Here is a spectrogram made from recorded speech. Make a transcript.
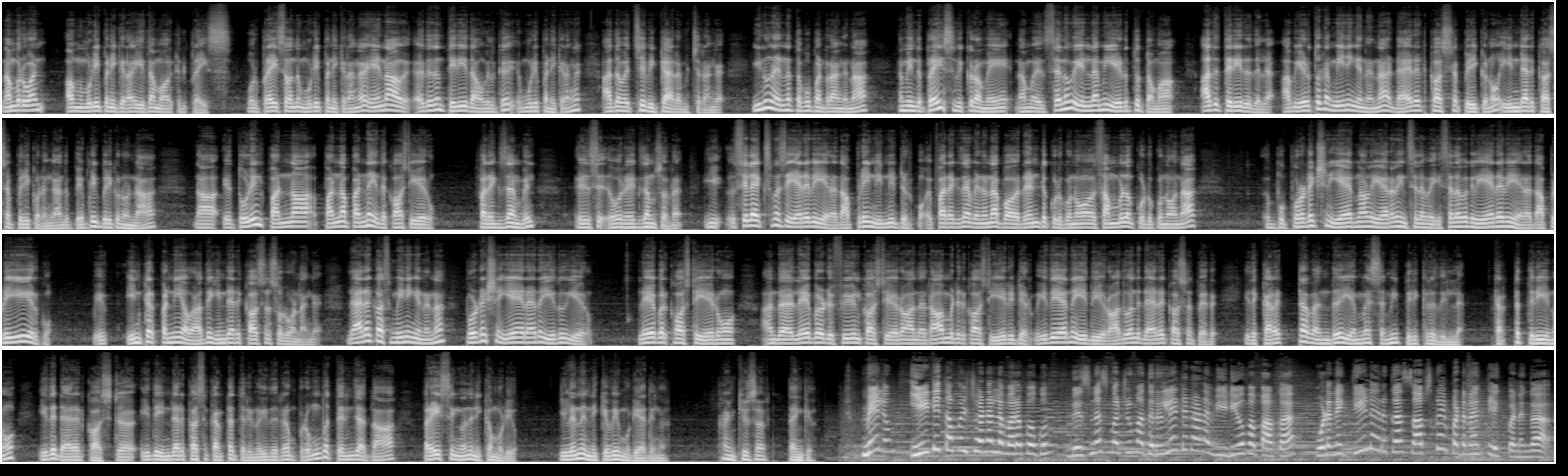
நம்பர் ஒன் அவங்க முடிவு பண்ணிக்கிறாங்க இதான் மார்க்கெட் ப்ரைஸ் ஒரு ப்ரைஸை வந்து முடிவு பண்ணிக்கிறாங்க ஏன்னா அதுதான் தெரியுது அவங்களுக்கு முடிவு பண்ணிக்கிறாங்க அதை வச்சு விற்க ஆரம்பிச்சிடுறாங்க இன்னொன்று என்ன தப்பு பண்ணுறாங்கன்னா நம்ம இந்த ப்ரைஸ் விற்கிறோமே நம்ம செலவு எல்லாமே எடுத்துட்டோமா அது தெரியறதில்ல. அப்போ எடுத்துட்ட மீனிங் என்னென்னா டைரக்ட் காஸ்ட்டை பிரிக்கணும் இன்டைரக்ட் காஸ்ட்டை பிரிக்கணுங்க. அது எப்படி பிரிக்கணும்னா நான் தொழில் பண்ணா பண்ண பண்ண இந்த காஸ்ட் ஏறும். ஃபார் எக்ஸாம்பிள் ஒரு எக்ஸாம் சொல்கிறேன் சில எக்ஸ்பென்ஸ் ஏறவே ஏறாது அப்படியே நின்றுட்டு இருக்கும் ஃபார் எக்ஸாம்பிள் என்னென்னா இப்போ ரெண்ட் கொடுக்கணும் சம்பளம் கொடுக்கணும்னா இப்போ ப்ரொடக்ஷன் ஏறினாலும் ஏறாலும் சில செலவுகள் ஏறவே ஏறாது. அப்படியே இருக்கும். இன்கர் பண்ணி அவர் அது இன்டைரக்ட் காஸ்ட்னு சொல்லுவோம் நாங்கள் டைரக்ட் காஸ்ட் மீனிங் என்னென்னா ப்ரொடக்ஷன் ஏறாத இதுவும் ஏறும். லேபர் காஸ்ட்டு ஏறும். அந்த லேபரோட ஃபியூல் காஸ்ட் ஏறும். அந்த ரா மெட்டீரியல் காஸ்ட் ஏறிட்டே இருக்கும். இது ஏறினா இது ஏறும். அது வந்து டைரக்ட் காஸ்ட்னு பேர். இது கரெக்டாக வந்து எம்எஸ்எம்இ பிரிக்கிறது இல்லை கரெக்டாக தெரியணும். இது டைரக்ட் காஸ்ட்டு இது இன்டைரக்ட் காஸ்ட்டு கரெக்டாக தெரியணும். இது ரொம்ப- ரொம்ப தெரிஞ்சால் தான் ப்ரைஸிங் வந்து நிற்க முடியும். இல்லைன்னு நிற்கவே முடியாதுங்க. Thank you sir thank you மேலும் ஈடி தமிழ் சேனல்ல வரப்போகும் பிசினஸ் மற்றும் அது ரிலேட்டடான வீடியோவை பார்க்க உடனே கீழே இருக்க சப்ஸ்கிரைப் பட்டனை கிளிக் பண்ணுங்க.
